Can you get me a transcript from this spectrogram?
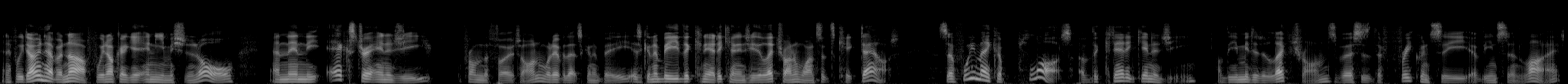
And if we don't have enough, we're not going to get any emission at all. And then the extra energy from the photon, whatever that's going to be, is going to be the kinetic energy of the electron once it's kicked out. So if we make a plot of the kinetic energy of the emitted electrons versus the frequency of the incident light,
